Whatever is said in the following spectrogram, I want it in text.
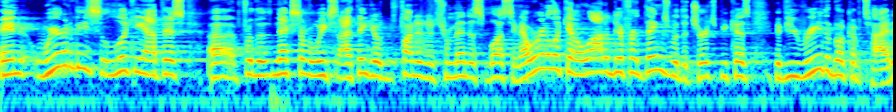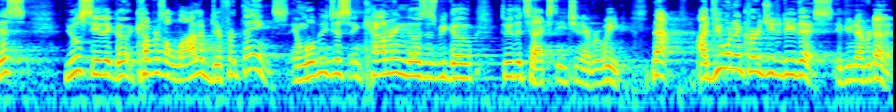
And we're going to be looking at this uh, for the next several weeks, and I think you'll find it a tremendous blessing. Now, we're going to look at a lot of different things with the church because if you read the book of Titus, you'll see that it covers a lot of different things. And we'll be just encountering those as we go through the text each and every week. Now, I do want to encourage you to do this if you've never done it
